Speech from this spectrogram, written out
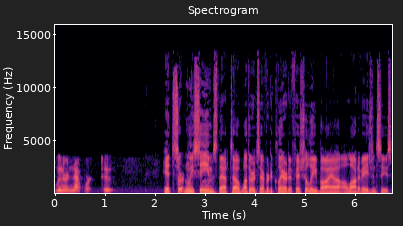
lunar network, too. It certainly seems that uh, whether it's ever declared officially by a, a, lot of agencies,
